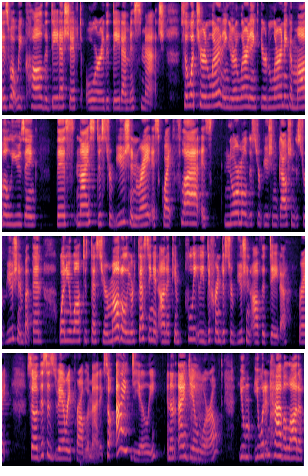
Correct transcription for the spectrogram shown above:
is what we call the data shift or the data mismatch. So what you're learning, you're learning, you're learning a model using this nice distribution, right? It's quite flat, it's normal distribution, Gaussian distribution, but then when you want to test your model, you're testing it on a completely different distribution of the data, right? So this is very problematic. So ideally, in an ideal world, you you wouldn't have a lot of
